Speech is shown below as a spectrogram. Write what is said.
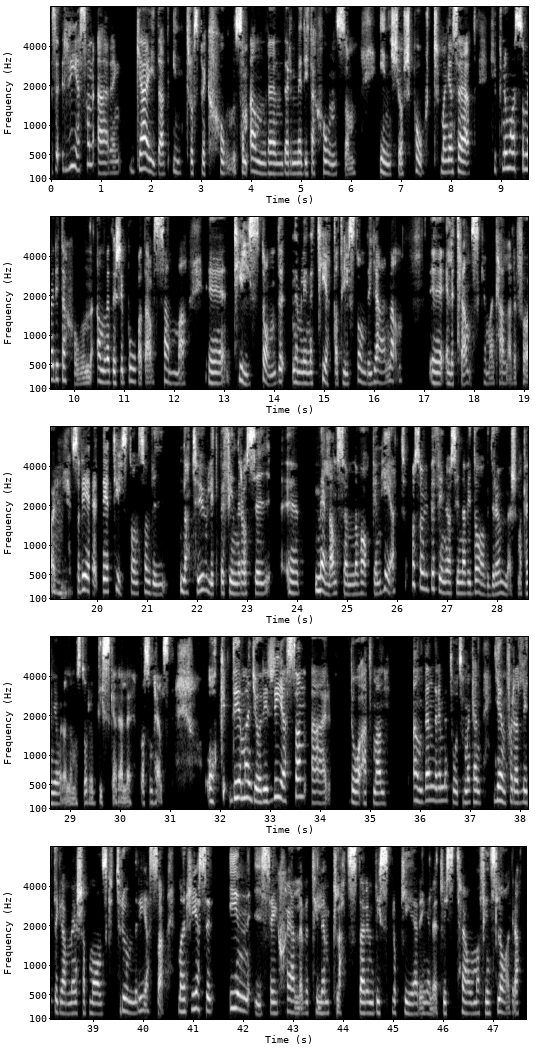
Alltså, resan är en guidad introspektion som använder meditation som inkörsport. Man kan säga att hypnos och meditation använder sig båda av samma eh, tillstånd, nämligen ett teta-tillstånd i hjärnan. Eh, eller trans kan man kalla det för. Mm. Så det är, det är ett tillstånd som vi naturligt befinner oss i eh, mellan sömn och vakenhet och som vi befinner oss i när vi dagdrömmer, som man kan göra när man står och diskar eller vad som helst. Och det man gör i resan är då att man använder en metod som man kan jämföra lite grann med en schamansk trumresa. Man reser in i sig själv till en plats där en viss blockering eller ett visst trauma finns lagrat.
